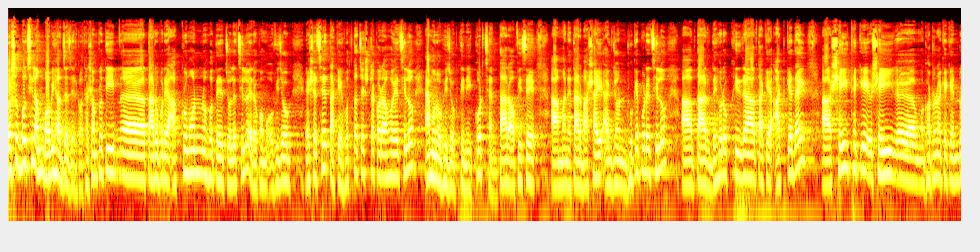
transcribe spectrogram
দর্শক, বলছিলাম ববি হাজ্জাজের কথা। সম্প্রতি তার উপরে আক্রমণ হতে চলেছিল, এরকম অভিযোগ এসেছে, তাকে হত্যা চেষ্টা করা হয়েছিল, এমন অভিযোগ তিনি করছেন। তার অফিসে মানে তার বাসায় একজন ঢুকে পড়েছিল তার দেহরক্ষীরা তাকে আটকে দেয় সেই থেকে, সেই ঘটনাকে কেন্দ্র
